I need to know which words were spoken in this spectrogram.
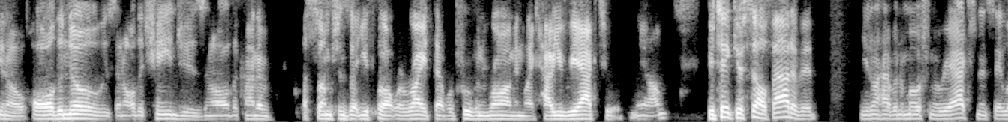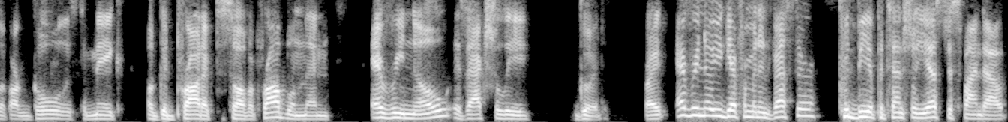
you know all the no's and all the changes and all the kind of assumptions that you thought were right that were proven wrong and like how you react to it you know you take yourself out of it you don't have an emotional reaction and say look our goal is to make a good product to solve a problem then every no is actually good right? Every no you get from an investor could be a potential yes. Just find out.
